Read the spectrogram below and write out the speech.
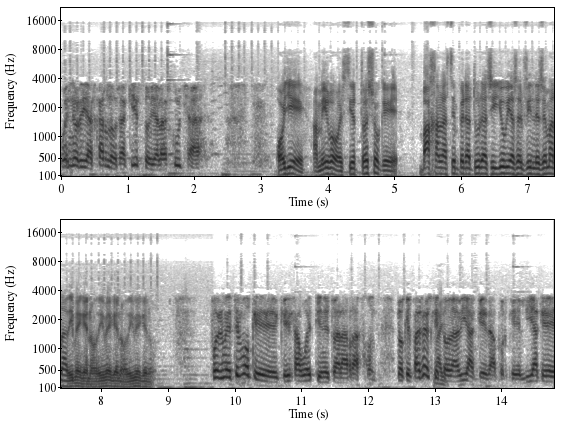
Buenos días, Carlos. Aquí estoy a la escucha. Oye, amigo, ¿es cierto eso que bajan las temperaturas y lluvias el fin de semana? Dime que no, dime que no, dime que no. Pues me temo que, que esa web tiene toda la razón. Lo que pasa es que todavía queda, porque el día que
